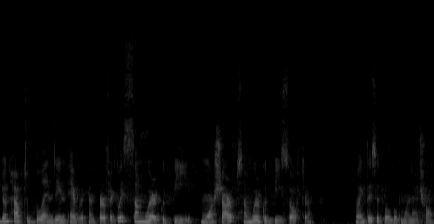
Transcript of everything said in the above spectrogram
don't have to blend in everything perfectly. Somewhere could be more sharp, somewhere could be softer. Like this it will look more natural.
